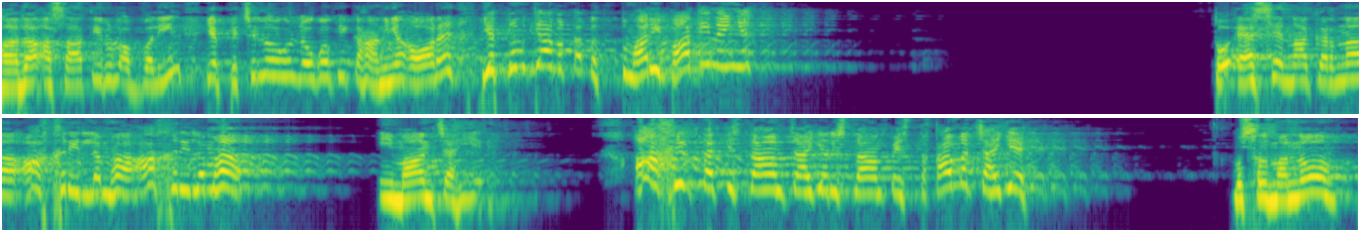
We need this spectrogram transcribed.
ہادا اساتیر الاولین، یہ پچھلے لوگوں کی کہانیاں اور ہیں۔ یہ تم کیا مطلب تمہاری بات ہی نہیں ہے۔ تو ایسے نہ کرنا، آخری لمحہ آخری لمحہ۔ ایمان چاہیے۔ آخر تک اسلام چاہیے اور اسلام پہ استقامت چاہیے۔ مسلمانوں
